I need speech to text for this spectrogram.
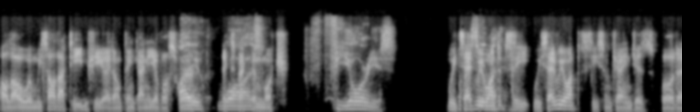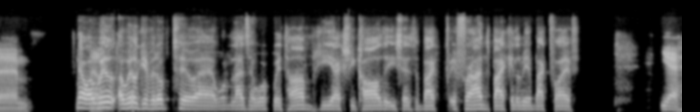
although when we saw that team sheet, I don't think any of us were expecting much. furious. We said we wanted to see we said we wanted to see some changes, but um, Now I will I will give it up to uh, one of the lads I work with, Tom. He actually called it. He says the back if Varane's back, it'll be a back five. Yeah,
